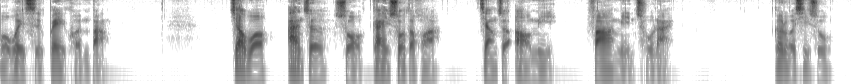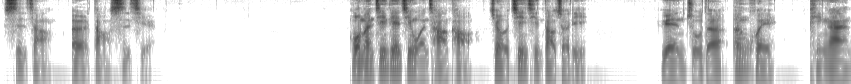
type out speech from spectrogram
我为此被捆绑，叫我按着所该说的话。将这奥秘发明出来。歌罗西书四章二到四节。我们今天经文查考就进行到这里。愿主的恩惠平安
